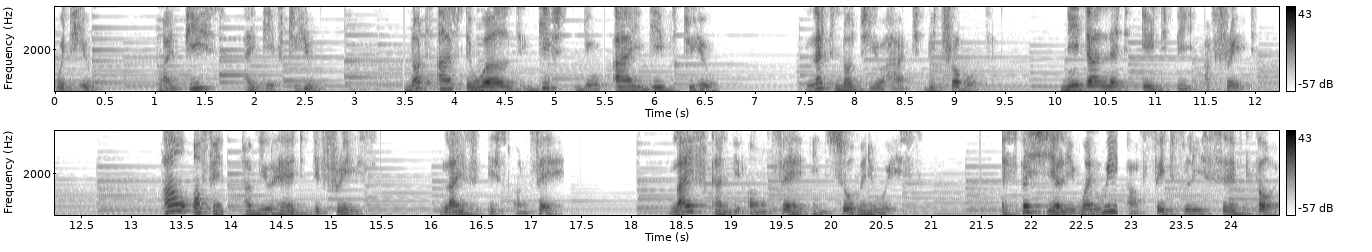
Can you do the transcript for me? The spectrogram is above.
with you, my peace I give to you. Not as the world gives, do I give to you. Let not your heart be troubled neither let it be afraid. How often have you heard the phrase, life is unfair? Life can be unfair in so many ways, especially when we have faithfully served God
